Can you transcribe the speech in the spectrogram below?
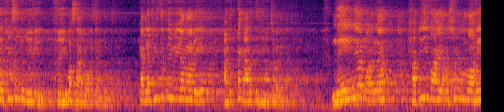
നഫീസത്ത് ബീവി ഫേമസ് ആ ലോക ചരിത്രത്തിൽ. കാരണം നഫീസത്ത് ബീവി എന്നാൽ അടുത്ത കാലത്ത് ജീവിച്ചവരല്ല. നേരെ പറഞ്ഞാൽ ഹബീബായ റസൂലുള്ളാഹി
